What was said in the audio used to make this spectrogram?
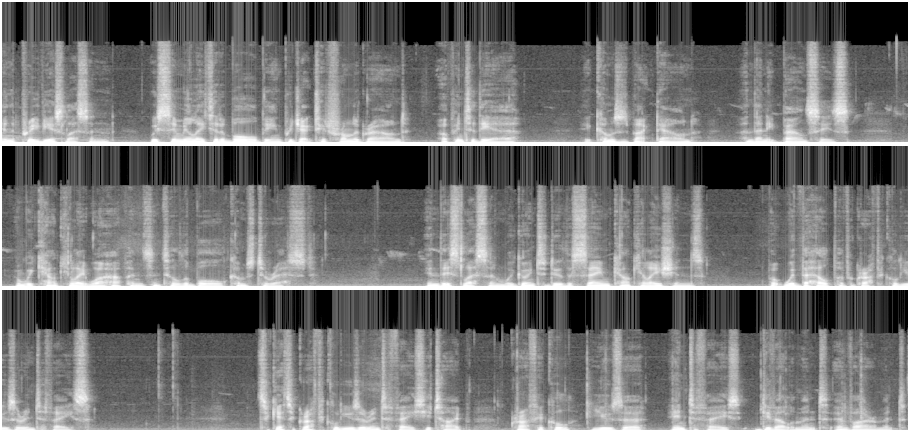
In the previous lesson, we simulated a ball being projected from the ground up into the air, it comes back down, and then it bounces, and we calculate what happens until the ball comes to rest. In this lesson, we're going to do the same calculations, but with the help of a graphical user interface. To get a graphical user interface, you type Graphical User Interface Development Environment,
